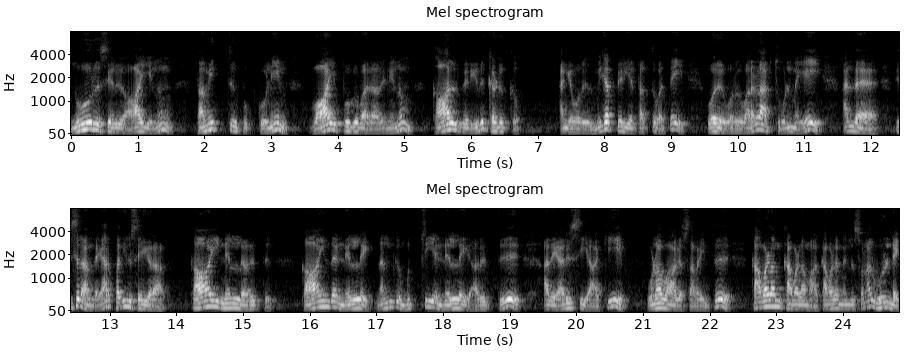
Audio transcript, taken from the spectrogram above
நூறு செரு ஆயினும் தமித்து புக்குனின் வாய் புகுவதனினும் கால் பெரிது கெடுக்கும். அங்கே ஒரு மிகப்பெரிய தத்துவத்தை ஒரு ஒரு வரலாற்று உண்மையை அந்த விசிறாந்தையார் பதிவு செய்கிறார். காய் நெல் அறுத்து காய்ந்த நெல்லை நன்கு முற்றிய நெல்லை அறுத்து அதை அரிசியாக்கி உணவாக சவைத்து கவளம் கவளமாக கவளம் என்று சொன்னால் உருண்டை.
